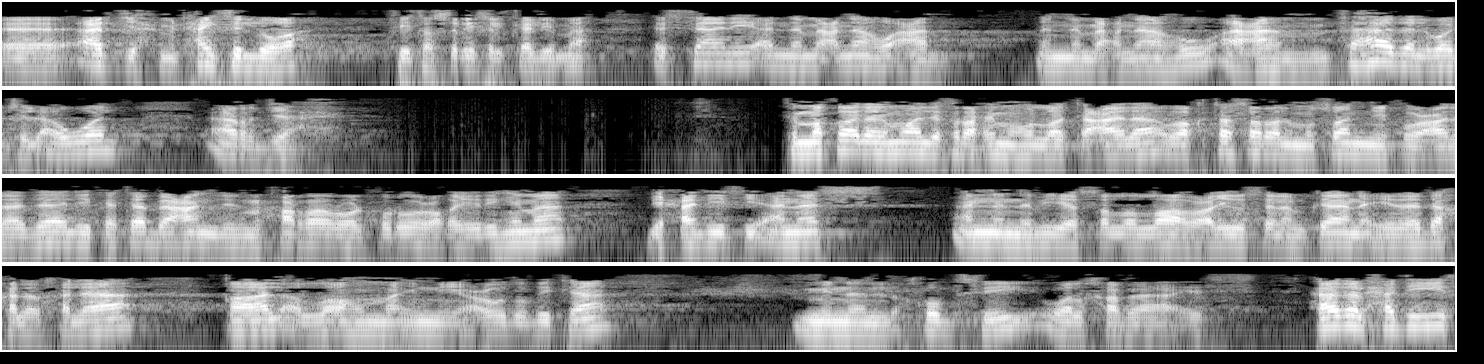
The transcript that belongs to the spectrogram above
آه، أرجح من حيث اللغة في تصريف الكلمة. الثاني أن معناه أعم أن معناه أعم. فهذا الوجه الأول أرجح. ثم قال المؤلف رحمه الله تعالى واقتصر المصنف على ذلك تبعا للمحرر والفروع وغيرهما لحديث أنس أن النبي صلى الله عليه وسلم كان إذا دخل الخلاء قال اللهم إني أعوذ بك من الخبث والخبائث. هذا الحديث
